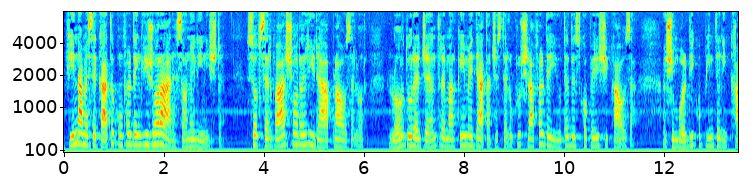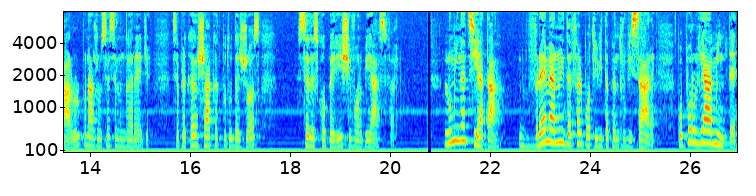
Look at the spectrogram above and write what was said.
fiind amestecată cu un fel de îngrijorare sau neliniște. Se observa și o rărire a aplauzelor. Lordul regent remarcă imediat aceste lucruri și la fel de iute descoperi și cauza. Își îmboldi cu pintenii calul până ajunsese lângă rege. Se plecă în șa cât putu de jos, se descoperi și vorbi astfel. Luminăția ta, vremea nu-i de fel potrivită pentru visare. Poporul ia aminte,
